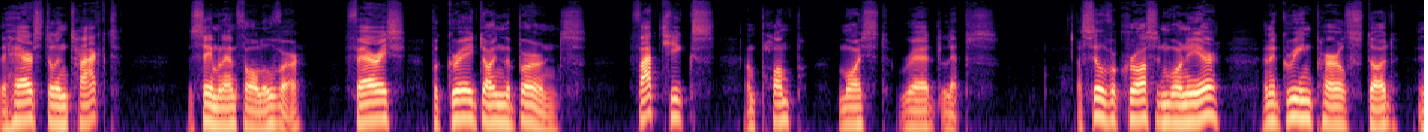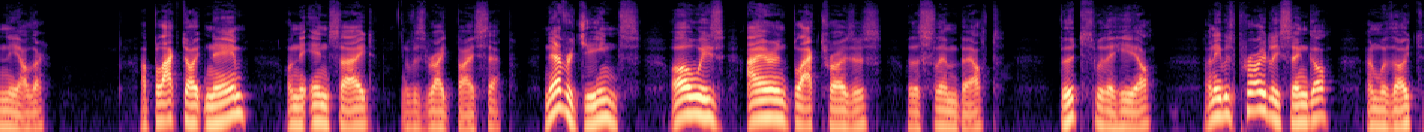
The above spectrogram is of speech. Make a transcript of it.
The hair still intact, the same length all over, fairish but grey down the burns fat cheeks, and plump, moist red lips. A silver cross in one ear and a green pearl stud in the other. A blacked out name on the inside of his right bicep. Never jeans, always ironed black trousers with a slim belt, boots with a heel, and he was proudly single and without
